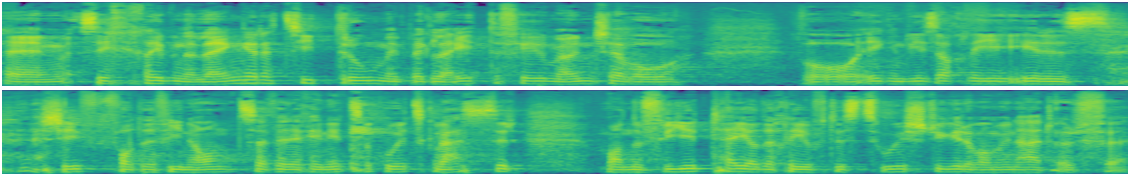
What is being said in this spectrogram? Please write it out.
Ähm, sicher über einen längeren Zeitraum. Wir begleiten viele Menschen, die die irgendwie so ein bisschen ihr Schiff von den Finanzen vielleicht nicht so gutes Gewässer manövriert haben oder ein bisschen auf das zusteuern, wo wir dann dürfen,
